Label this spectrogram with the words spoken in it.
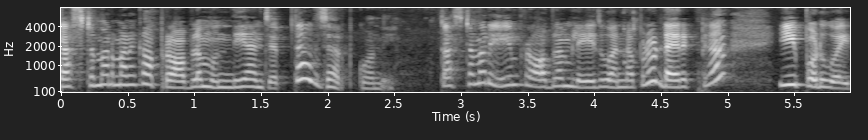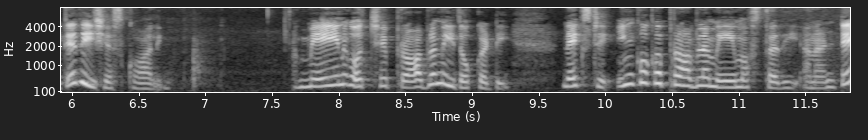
కస్టమర్ మనకు ఆ ప్రాబ్లం ఉంది అని చెప్తే అది జరుపుకోండి. కస్టమర్ ఏం ప్రాబ్లం లేదు అన్నప్పుడు డైరెక్ట్గా ఈ పొడుగు అయితే తీసేసుకోవాలి. మెయిన్గా వచ్చే ప్రాబ్లం ఇదొకటి. నెక్స్ట్ ఇంకొక ప్రాబ్లం ఏమొస్తుంది అని అంటే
